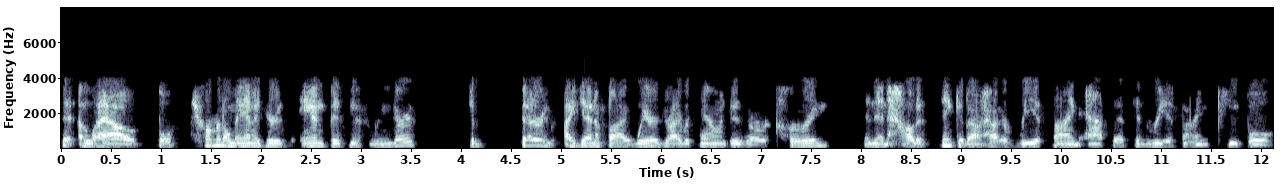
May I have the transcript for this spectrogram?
that allow both terminal managers and business leaders to better identify where driver challenges are occurring and then how to think about how to reassign assets and reassign people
